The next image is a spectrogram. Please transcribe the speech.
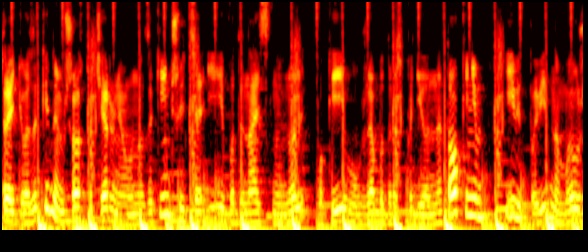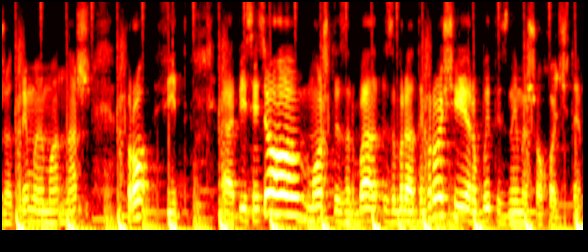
3 закидуємо, 6 червня воно закінчується, і в 11.00 по Києву вже буде розподілення токенів, і відповідно ми вже отримуємо наш профіт. Е, Після цього можете забирати гроші, робити з ними, що хочете.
